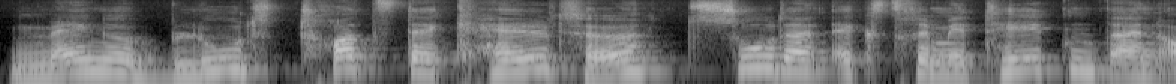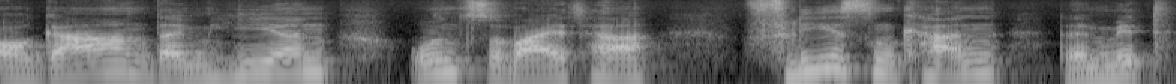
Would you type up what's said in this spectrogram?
Menge Blut trotz der Kälte zu deinen Extremitäten, deinen Organen, deinem Hirn und so weiter fließen kann, damit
